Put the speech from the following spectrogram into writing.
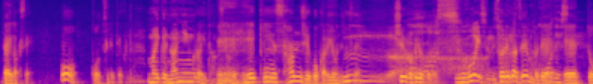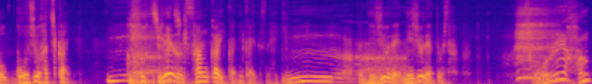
大学生をこう連れていくと、毎回何人ぐらいいたんえですか？ー平均35から40ですね。修学旅行です。すごいですね。それが全部で、そうですえーっと58回。年3回か2回ですね平均。うわ20年20年やってました。それ半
